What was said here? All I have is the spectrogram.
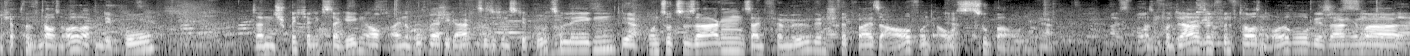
ich habe 5000 Euro auf dem Depot, dann spricht ja nichts dagegen, auch eine hochwertige Aktie sich ins Depot zu legen ja. und sozusagen sein Vermögen schrittweise auf- und auszubauen. Ja. Also von da sind 5000 Euro, wir sagen immer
